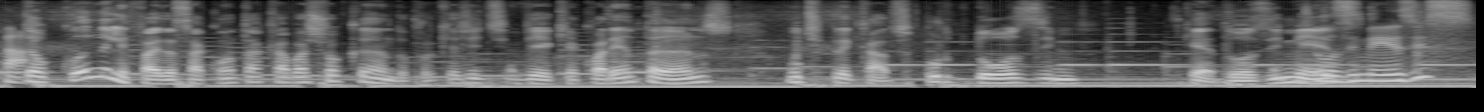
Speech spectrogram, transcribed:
tá. Então, quando ele faz essa conta, acaba chocando, porque a gente vê que é 40 anos multiplicados por 12, que é 12 meses, 12 meses.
